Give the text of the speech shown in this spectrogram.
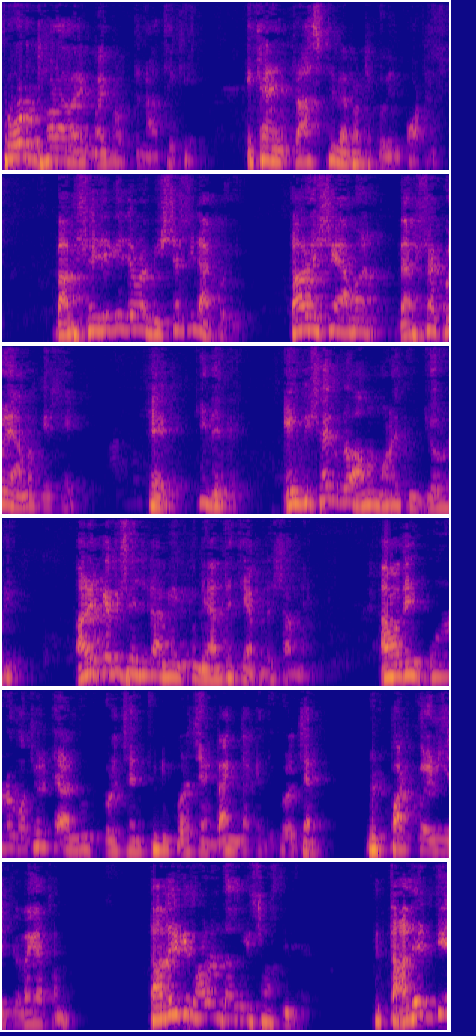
চোর ধরা ব্যাপারটা না থেকে এখানে ট্রাস্টের ব্যাপারটা খুব ইম্পর্টেন্ট ব্যবসায়ীদেরকে যদি আমরা বিশ্বাসই না করি, তাহলে সে আমার ব্যবসা করে আমাকে সে সে কি দেবে? এই বিষয়গুলো আমার মনে হয় খুব জরুরি। আরেকটা বিষয় যেটা আমি একটু জানতে চাই আপনাদের সামনে। আমাদের পনেরো বছর যারা লুট করেছেন, চুরি করেছেন ব্যাংক ডাকাতি করেছেন, লুটপাট করে নিয়ে চলে গেছেন, তাদেরকে ধরেন তাদেরকে শাস্তি কিন্তু তাদের যে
